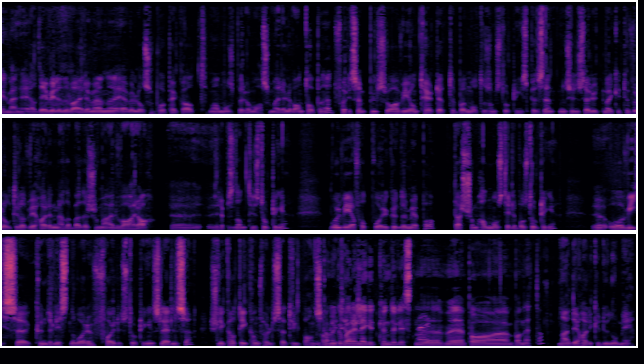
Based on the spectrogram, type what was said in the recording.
Gelmein? Ja, det ville det være. Men jeg vil også påpeke at man må spørre om hva som er relevant åpenhet. F.eks. så har vi håndtert dette på en måte som stortingspresidenten syns er utmerket, i forhold til at vi har en medarbeider som er vara-representant i Stortinget hvor vi har fått våre kunder med på, dersom han må stille på Stortinget, og eh, vise kundelistene våre for Stortingets ledelse, slik at de kan føle seg trygge på hans habilitet. Kan du ikke bare legge ut kundelistene på, på da? Nei, det har ikke du noe med.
